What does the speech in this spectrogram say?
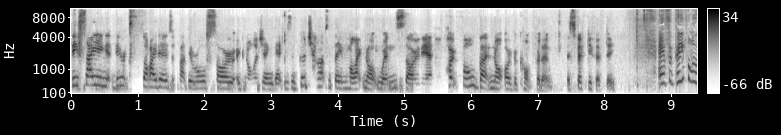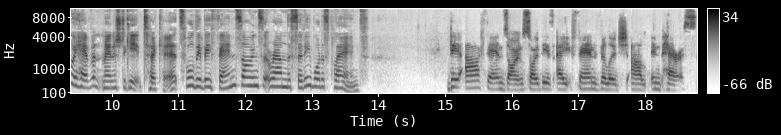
they're saying they're excited, but they're also acknowledging that there's a good chance that they might not win, so they're hopeful but not overconfident confident. It's 50 50. And for people who haven't managed to get tickets, will there be fan zones around the city? What is planned? There are fan zones, so there's a fan village uh, in Paris.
